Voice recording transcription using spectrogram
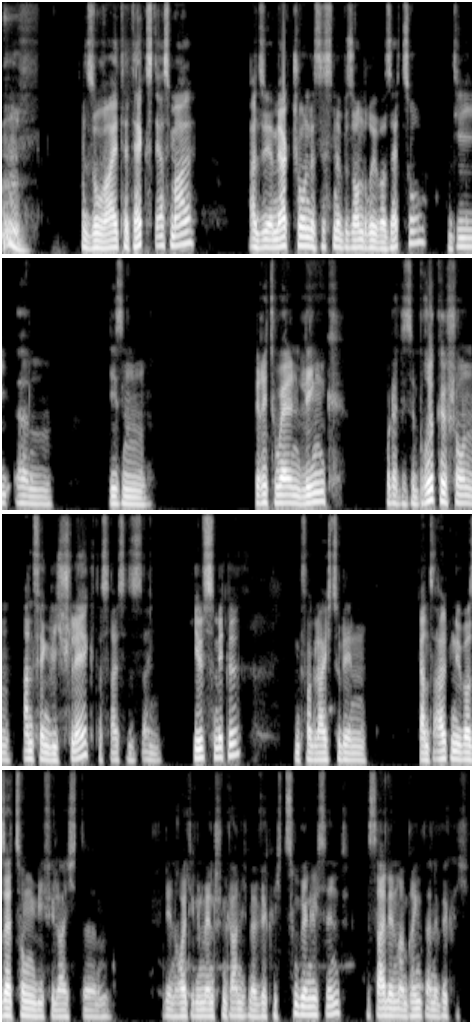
soweit der Text erstmal. Also ihr merkt schon, das ist eine besondere Übersetzung, die ähm, diesen spirituellen Link oder diese Brücke schon anfänglich schlägt. Das heißt, es ist ein Hilfsmittel im Vergleich zu den ganz alten Übersetzungen, die vielleicht ähm, für den heutigen Menschen gar nicht mehr wirklich zugänglich sind. Es sei denn, man bringt eine wirklich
